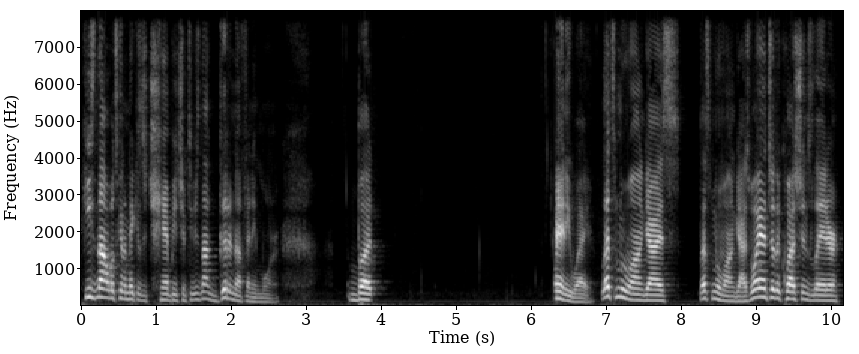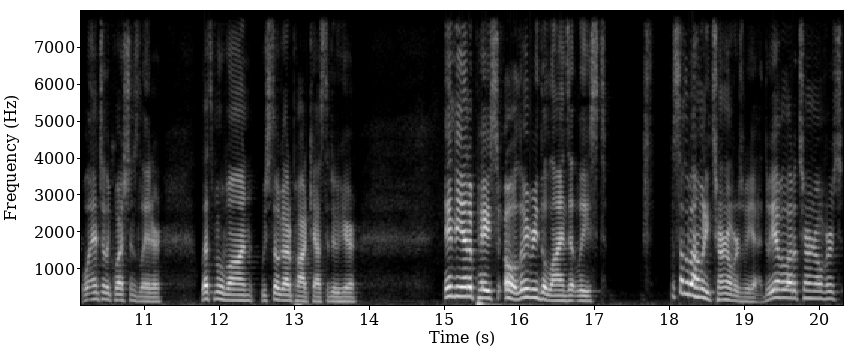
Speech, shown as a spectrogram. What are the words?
he's not what's going to make us a championship team. He's not good enough anymore. But anyway, let's move on guys. Let's move on, guys. We'll answer the questions later. We'll answer the questions later. Let's move on. We still got a podcast to do here. Indiana Pacers. Oh, let me read the lines at least. Let's talk about how many turnovers we had. Do we have a lot of turnovers?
